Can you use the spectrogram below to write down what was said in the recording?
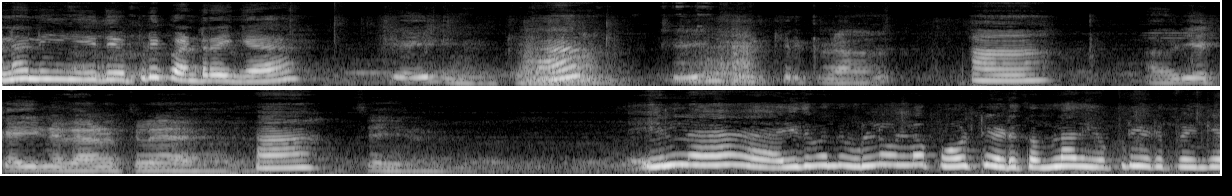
அண்ணா நீ இது எப்படி பண்ணுறீங்க ஆ? அப்படியே கை நிதானத்தில் ஆ. செய்கிறாங்க இல்லை இது வந்து உள்ள உள்ள போட்டு எடுக்கணும்ல அது எப்படி எடுப்பீங்க?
